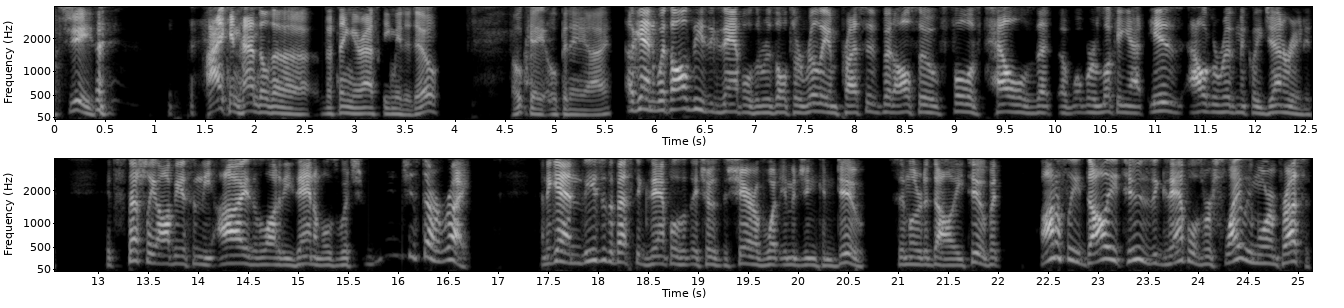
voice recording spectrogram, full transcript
jeez. I can handle the the thing you're asking me to do. Okay, OpenAI. Again, with all these examples, the results are really impressive, but also full of tells that uh, what we're looking at is algorithmically generated. It's especially obvious in the eyes of a lot of these animals, which just aren't right. And again, these are the best examples that they chose to share of what imaging can do, similar to DALL-E 2. But honestly, DALL-E 2's examples were slightly more impressive.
